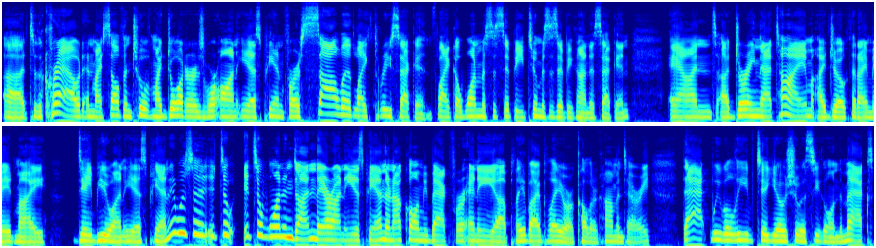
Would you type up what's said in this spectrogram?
uh, to the crowd, and myself and two of my daughters were on ESPN for a solid like three seconds, like a one Mississippi, two Mississippi kind of second. And uh, during that time, I joked that I made my debut on ESPN. It was a it's a it's a one and done there on E ESPN. They're not calling me back for any play by play or color commentary. That we will leave to Yoshua Siegel and the Max.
